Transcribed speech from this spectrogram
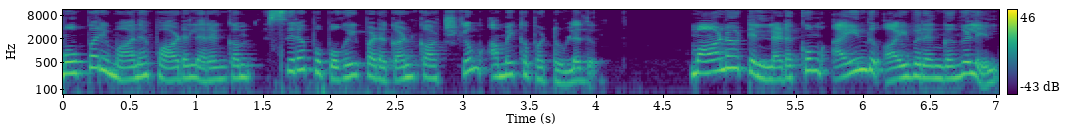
முப்பரிமாண பாடலரங்கம் சிறப்பு புகைப்பட கண்காட்சியும் அமைக்கப்பட்டுள்ளது. மாநாட்டில் நடக்கும் ஐந்து ஆய்வரங்கங்களில்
